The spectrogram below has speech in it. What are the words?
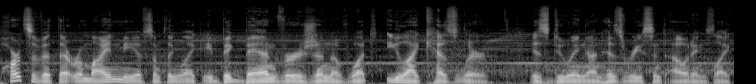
parts of it that remind me of something like a big band version of what Eli Keszler is doing on his recent outings, like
